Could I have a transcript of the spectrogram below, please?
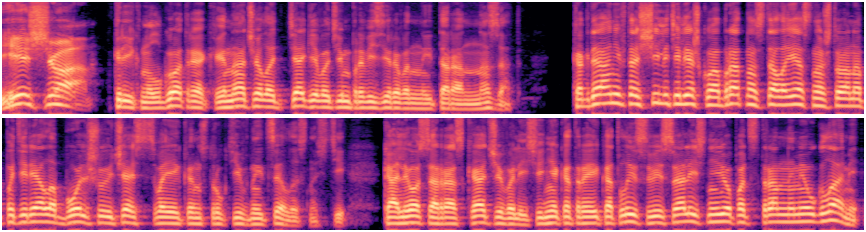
«Еще!» — крикнул Готрек и начал оттягивать импровизированный таран назад. Когда они втащили тележку обратно, стало ясно, что она потеряла большую часть своей конструктивной целостности. Колеса раскачивались, и некоторые котлы свисали с нее под странными углами,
